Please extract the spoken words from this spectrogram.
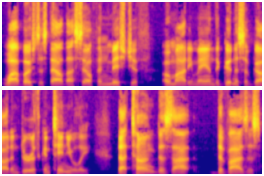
Why boastest thou thyself in mischief, O mighty man? The goodness of God endureth continually. Thy tongue devises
